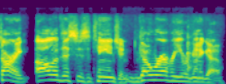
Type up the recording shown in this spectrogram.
Sorry, all of this is a tangent. Go wherever you were going to go.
